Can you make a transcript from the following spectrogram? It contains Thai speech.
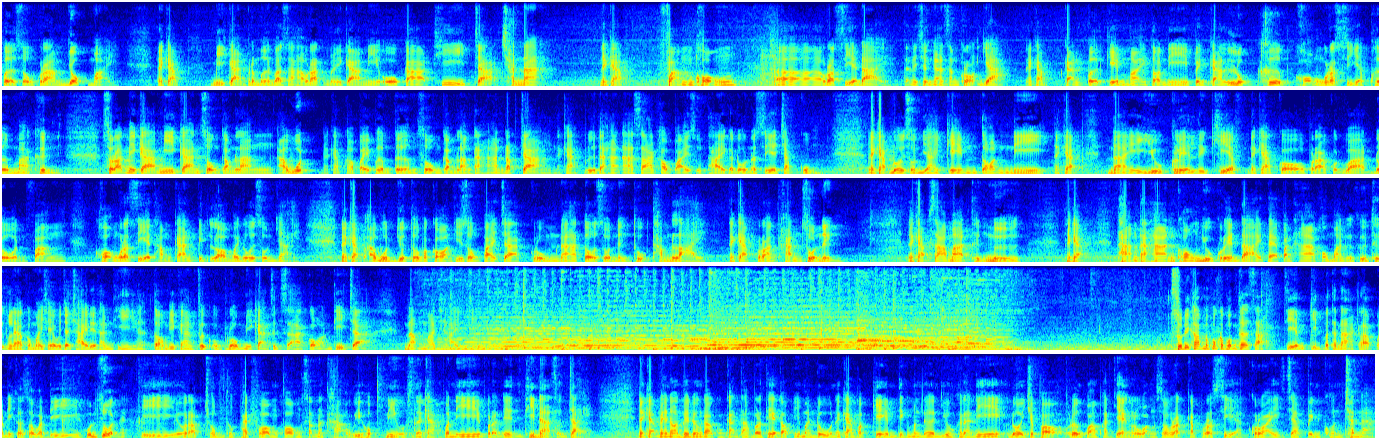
เปิดสงครามยกใหม่นะครับมีการประเมินว่าสหรัฐอเมริกามีโอกาสที่จะชนะนะครับฝั่งของออรัสเซียได้ แต่ในเชิงงานสังเคราะห์ยาก นะครับการเปิดเกมใหม่ตอนนี้เป็นการลุกคืบของรัสเซียเพิ่มมากขึ้นสหรัฐอเมริกามีการส่งกำลังอาวุธนะครับเข้าไปเพิ่มเติมส่งกำลังทหารรับจ้างนะครับหรือทหารอาสาเข้าไปสุดท้ายก็โดนรัสเซียจับกลุ่มนะครับโดยส่วนใหญ่เกมตอนนี้นะครับในยูเครนหรือเคียฟนะครับก็ปรากฏว่าโดนฝั่ง ของรัสเซียทำการปิดล้อมไว้โดยส่วนใหญ่นะครับอาวุธยุทโธปกรณ์ที่ส่งไปจากกลุ่มนาโตส่วนหนึ่งถูกทำลายนะครับกลางคันส่วนหนึ่งนะครับสามารถถึงมือนะครับทางทหารของยูเครนได้ แต่ปัญหาของมันก็คือถึงแล้วก็ไม่ใช่ว่าจะใช้ได้ทันที ต้องมีการฝึกอบรมมีการศึกษาก่อนที่จะนำมาใช้จริง สวัสดีครับ มาพบกับผมเทิดศักดิ์เจียมกิจวัฒนาครับ วันนี้ก็สวัสดีหุ้นส่วนนะที่รับชมทุกแพลตฟอร์มของสำนักข่าววีหกนิวส์นะครับ วันนี้ประเด็นที่น่าสนใจนะครับแน่นอนเป็นเรื่องราวของการต่างประเทศรอบนี้มาดูนะครับว่าเกมที่กำลังเดินอยู่ขณะนี้ โดยเฉพาะเรื่องความขัดแย้งระหว่างสหรัฐกับรัสเซียใครจะเป็นคนชนะ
